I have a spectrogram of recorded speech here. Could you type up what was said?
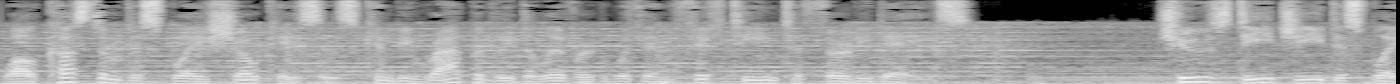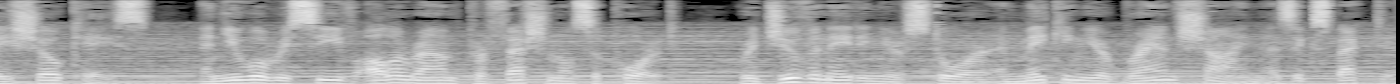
while custom display showcases can be rapidly delivered within 15 to 30 days. Choose DG Display Showcase, and you will receive all-around professional support, rejuvenating your store and making your brand shine as expected.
